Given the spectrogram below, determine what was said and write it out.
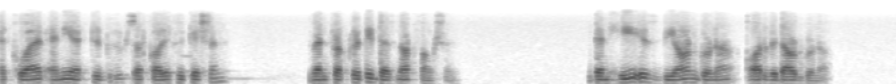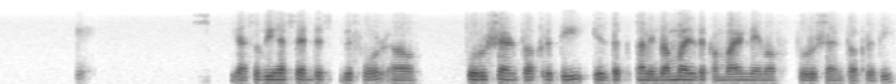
acquire any attributes or qualification when Prakriti does not function. Then he is beyond guna or without guna. Okay. Yeah, so we have said this before. Uh, Purusha and Prakriti is the, I mean, Brahma is the combined name of Purusha and Prakriti.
